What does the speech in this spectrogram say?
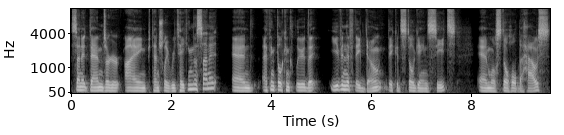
Senate Dems are eyeing potentially retaking the Senate. And I think they'll conclude that even if they don't, they could still gain seats and will still hold the House.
